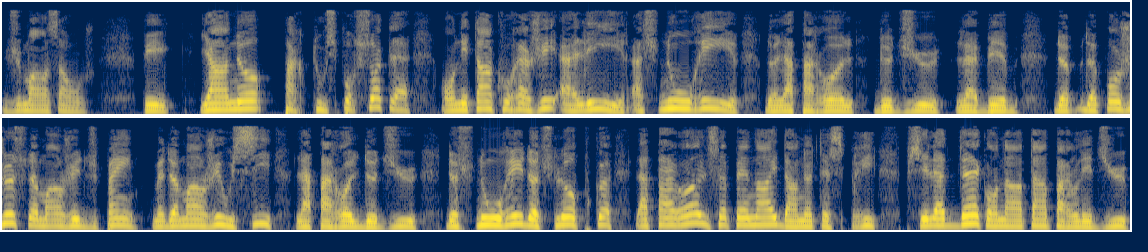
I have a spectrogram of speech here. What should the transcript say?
du mensonge. Puis il y en a partout. C'est pour ça qu'on est encouragé à lire, à se nourrir de la parole de Dieu, la Bible, de, pas juste manger du pain, mais de manger aussi la parole de Dieu, de se nourrir de cela pour que la parole se pénètre dans notre esprit. Puis c'est là-dedans qu'on entend parler Dieu.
